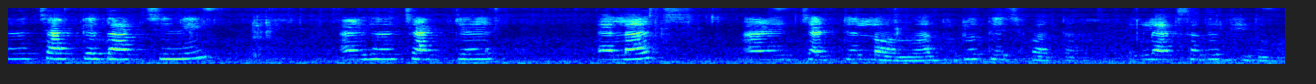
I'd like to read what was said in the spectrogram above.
এখানে চারটে দারচিনি, আর এখানে চারটে এলাচ, আর চারটে লং আর দুটো তেজপাতা। এগুলো একসাথে দিয়ে দেবো।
